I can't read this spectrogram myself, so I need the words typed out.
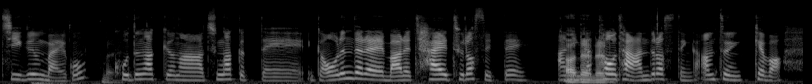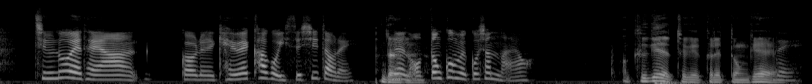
지금 말고 네. 고등학교나 중학교 때 그러니까 어른들의 말을 잘 들었을 때 아, 아닌가 네네. 더잘 안 들었을 때인가 아무튼 이렇게 막 진로에 대한 거를 계획하고 있을 시절에는. 어떤 꿈을 꾸셨나요? 아, 그게 되게 그랬던 게 네.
